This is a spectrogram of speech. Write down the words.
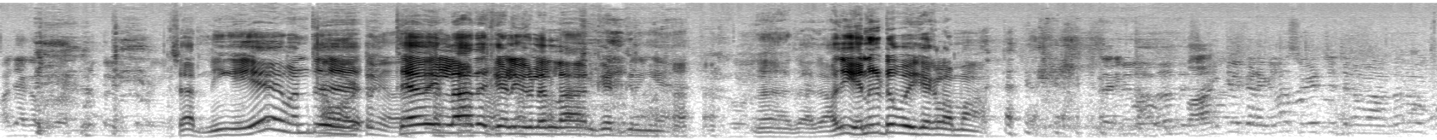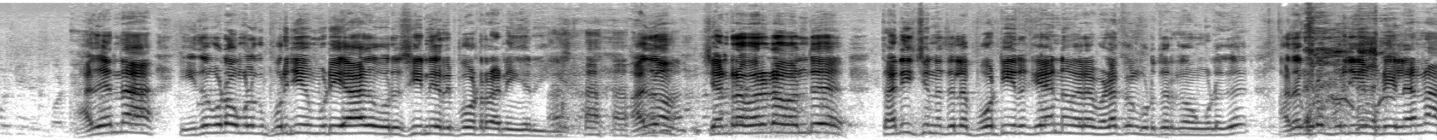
பாஜக சார் நீங்கள் ஏன் வந்து தேவையில்லாத கேள்விகள் எல்லாம் கேட்குறீங்க அது- என்கிட்ட போய் கேட்கலாமா? அது என்ன? இது கூட உங்களுக்கு புரிஞ்சிக்க முடியாத ஒரு சீனியர் ரிப்போர்ட்டராக நீங்கள் இருக்கீங்க. அதுவும் சென்ற வருடம் வந்து தனி சின்னத்தில் போட்டியிருக்கேன்னு வேற விளக்கம் கொடுத்துருக்கேன் உங்களுக்கு. அதை கூட புரிஞ்சிக்க முடியலன்னா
